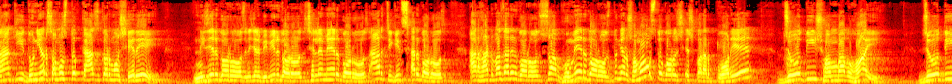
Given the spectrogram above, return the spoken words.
নাকি দুনিয়ার সমস্ত কাজকর্ম সেরে নিজের গরজ, নিজের বিবির গরজ ছেলে মেয়ের গরজ, আর চিকিৎসার গরজ, আর হাট বাজারের গরজ, সব ঘুমের গরজ, দুনিয়ার সমস্ত গরজ শেষ করার পরে যদি সম্ভব হয় যদি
